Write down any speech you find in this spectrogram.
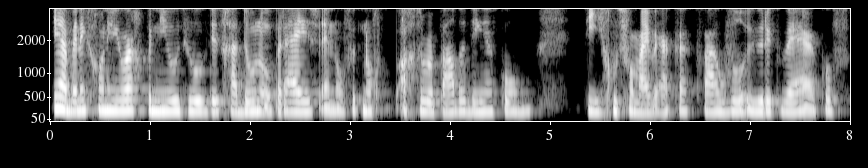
ja, ben ik gewoon heel erg benieuwd hoe ik dit ga doen op reis en of ik nog achter bepaalde dingen kom die goed voor mij werken. Qua hoeveel uur ik werk of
